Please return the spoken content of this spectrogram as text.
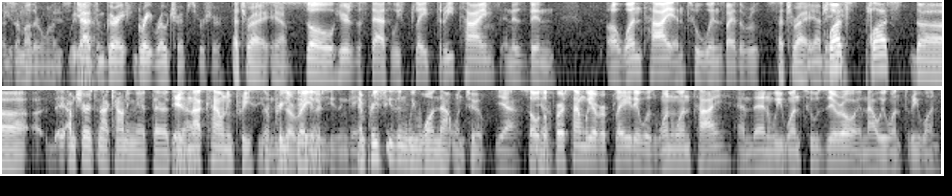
a, some other ones. we've Yeah. had some great great road trips for sure. That's right. Yeah. So here's the stats: we've played three times, and it's been uh, one tie and two wins by the Roots. That's right. Yeah, baby. plus, plus the, uh, I'm sure it's not counting it there. The, It's uh, not counting the preseason. These are regular preseason. season games. And preseason, we won that one too. yeah. So Yeah. the first time we ever played, it was one-one tie, and then we won 2-0, and now we won three-one.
